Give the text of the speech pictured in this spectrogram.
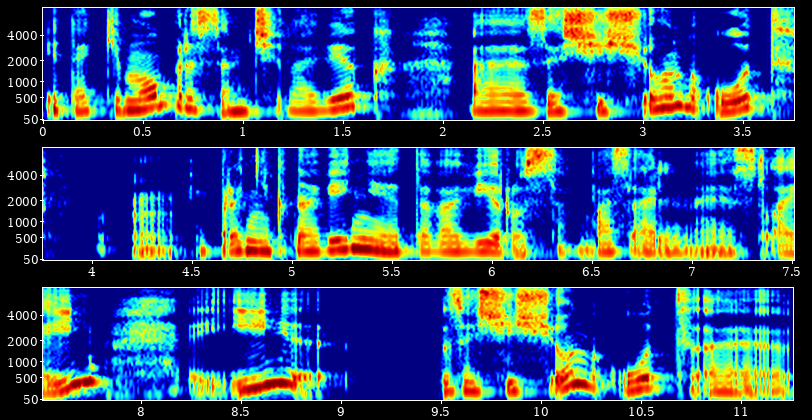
и таким образом человек э, защищен от проникновения этого вируса в базальные слои и защищен от э,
